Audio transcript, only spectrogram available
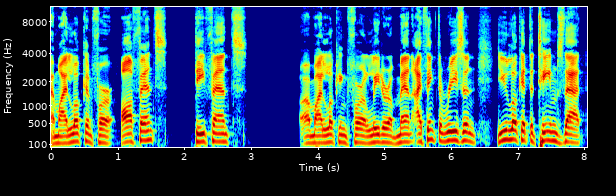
am I looking for offense, defense, or am I looking for a leader of men? I think the reason you look at the teams that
